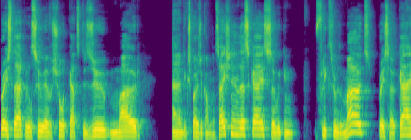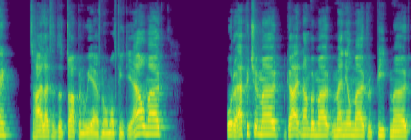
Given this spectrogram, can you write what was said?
Press that, we'll see we have shortcuts to zoom, mode, and exposure compensation in this case. So we can flick through the modes, press OK. It's highlighted at the top, and we have normal TTL mode, auto aperture mode, guide number mode, manual mode, repeat mode,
